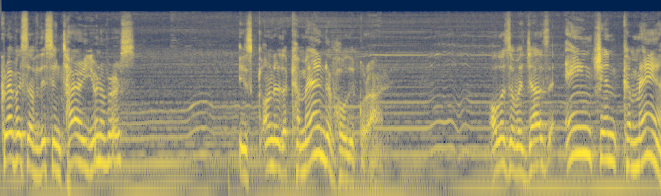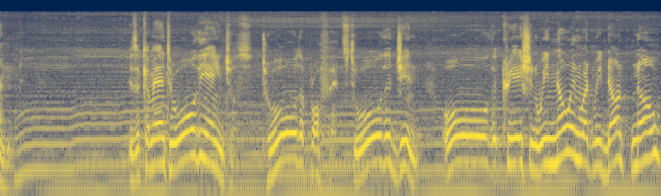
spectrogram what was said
crevice of this entire universe is under the command of Holy Qur'an. Allah's ancient command is a command to all the angels, to all the prophets, to all the jinn, all the creation. We know in what we don't know,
